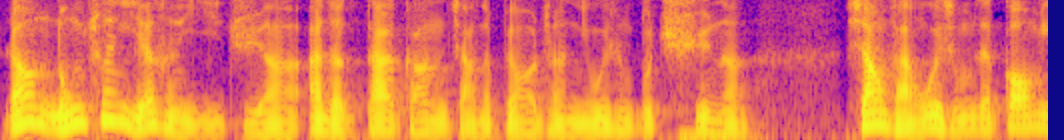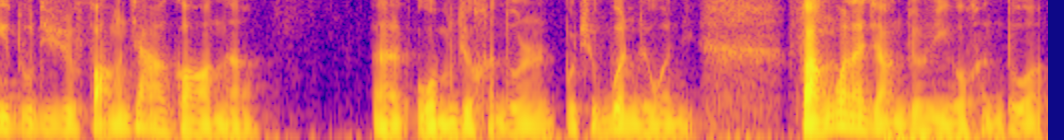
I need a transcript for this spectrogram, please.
然后农村也很宜居啊，按照大家刚刚讲的标准，你为什么不去呢？相反，为什么在高密度地区房价高呢？呃，我们就很多人不去问这个问题。反过来讲，就是有很多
